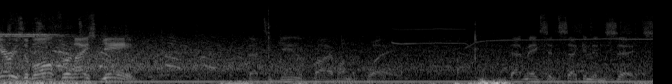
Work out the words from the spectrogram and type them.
carries the ball for a nice gain. That's a gain of five on the play. That makes it second and six.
